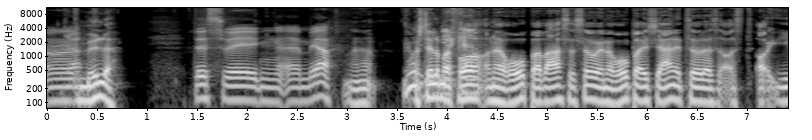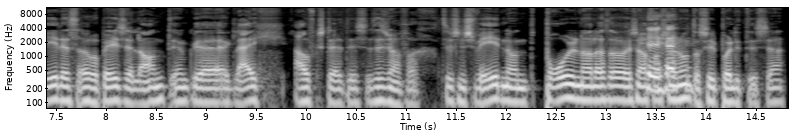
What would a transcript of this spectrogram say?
Und Ja. Müller. deswegen, ähm, ja, Ja. Aber stell dir mal vor, an Europa war es ja so. In Europa ist ja nicht so, dass jedes europäische Land irgendwie gleich aufgestellt ist. Es ist einfach zwischen Schweden und Polen oder so, ist einfach schon ein Unterschied politisch, ja.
